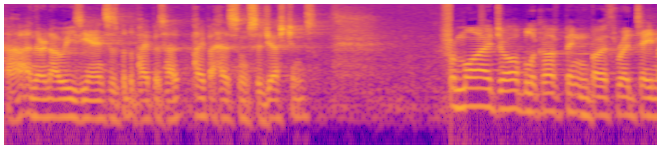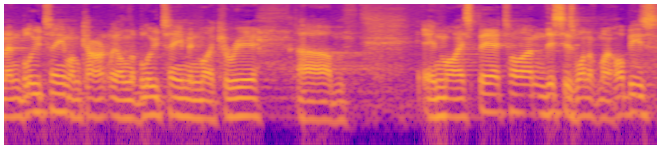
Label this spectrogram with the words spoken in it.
Uh, and there are no easy answers, but the ha paper has some suggestions. From my job, look, I've been both red team and blue team. I'm currently on the blue team in my career. Um, in my spare time, this is one of my hobbies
